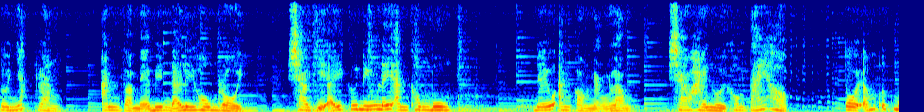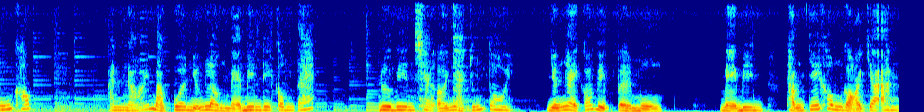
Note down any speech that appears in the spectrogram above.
Tôi nhắc rằng, anh và mẹ bin đã ly hôn rồi. Sao chị ấy cứ níu lấy anh không buông? Nếu anh còn nặng lòng, sao hai người không tái hợp? Tôi ấm ức muốn khóc. Anh nói mà quên những lần mẹ bin đi công tác. Đưa bin sang ở nhà chúng tôi. Những ngày có việc về muộn, mẹ bin thậm chí không gọi cho anh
